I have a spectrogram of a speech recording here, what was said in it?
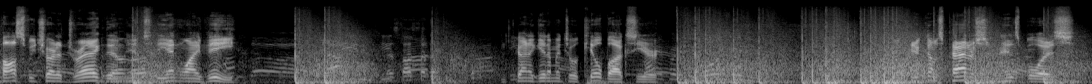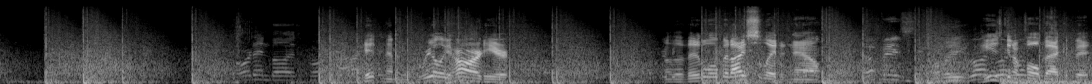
Possibly try to drag them into the NYV. And kind of get them into a kill box here. Here comes Patterson and his boys. Hitting them really hard here. Although they're a little bit isolated now. He's going to fall back a bit.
